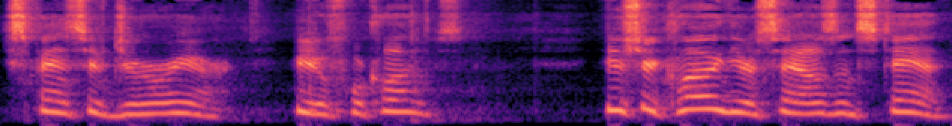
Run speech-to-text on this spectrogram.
expensive jewelry, or beautiful clothes. You should clothe yourselves instead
